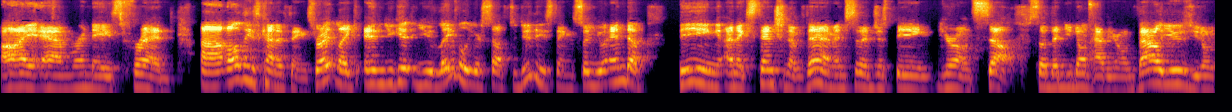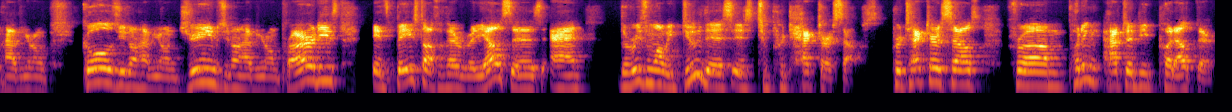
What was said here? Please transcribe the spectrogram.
I am Renee's friend, uh, all these kind of things, right? Like, and you get you label yourself to do these things, so you end up being an extension of them instead of just being your own self. So then you don't have your own values, you don't have your own goals, you don't have your own dreams, you don't have your own priorities. It's based off of everybody else's. And the reason why we do this is to protect ourselves, protect ourselves from putting have to be put out there.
